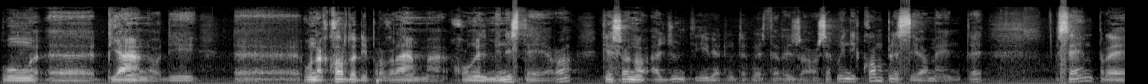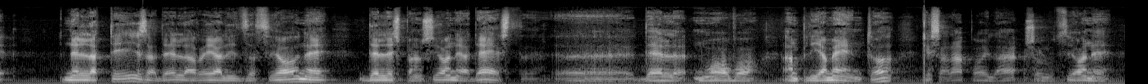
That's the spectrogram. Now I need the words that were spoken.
un eh, piano di eh, un accordo di programma con il Ministero che sono aggiuntivi a tutte queste risorse. Quindi complessivamente, sempre nell'attesa della realizzazione dell'espansione ad est eh, del nuovo ampliamento, che sarà poi la soluzione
